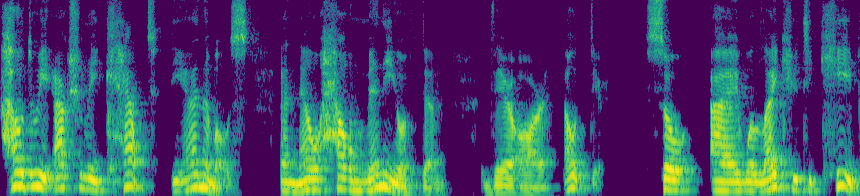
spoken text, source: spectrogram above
How do we actually count the animals and know how many of them there are out there? So I would like you to keep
